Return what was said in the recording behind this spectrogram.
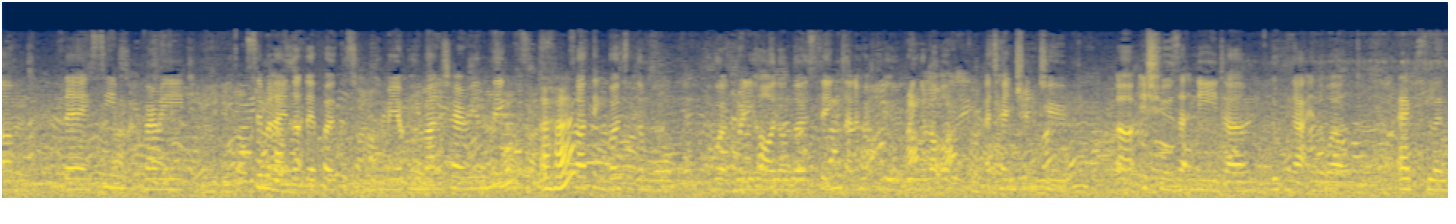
um, they seem very similar in that they're focused on humanitarian things. Uh-huh. So I think both of them will work really hard on those things, and hopefully will bring a lot of attention to uh, issues that need um, looking at in the world. Excellent.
